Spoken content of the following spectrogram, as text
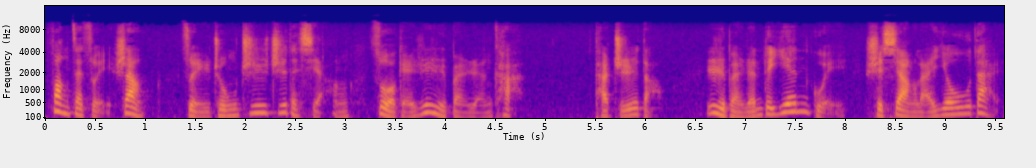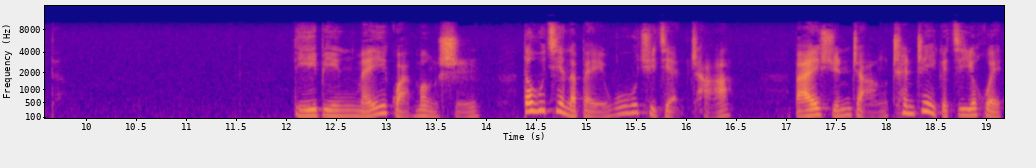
放在嘴上。嘴中吱吱的响，做给日本人看。他知道，日本人对烟鬼是向来优待的。敌兵没管孟石，都进了北屋去检查。白巡长趁这个机会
